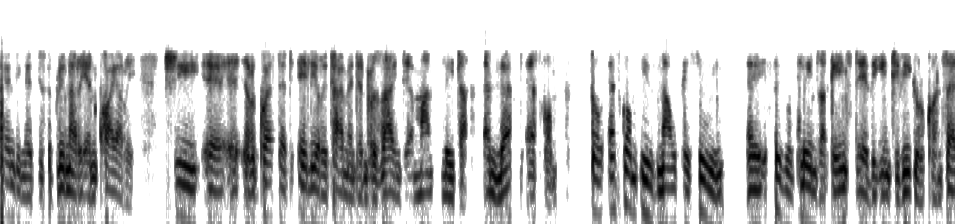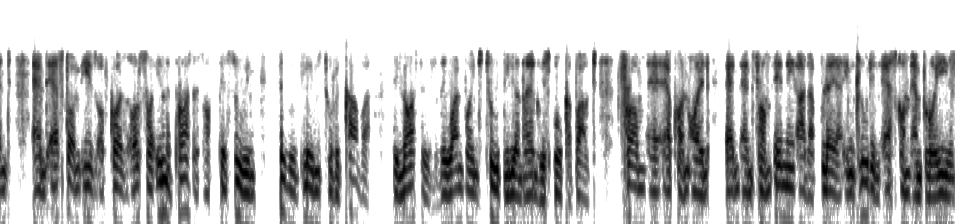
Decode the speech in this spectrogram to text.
pending a disciplinary inquiry. She uh, requested early retirement and resigned a month later and left Eskom. So Eskom is now pursuing uh, civil claims against uh, the individual concerned, and Eskom is, of course, also in the process of pursuing civil claims to recover the losses, the 1.2 billion rand we spoke about from uh, Econ Oil and, and from any other player, including Eskom employees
